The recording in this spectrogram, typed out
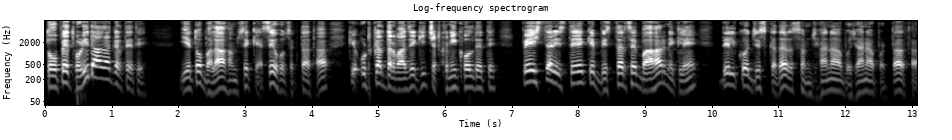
توپے تھوڑی داغا کرتے تھے۔ یہ تو بھلا ہم سے کیسے ہو سکتا تھا کہ اٹھ کر دروازے کی چٹکنی کھول دیتے۔ پیشتر استے کہ بستر سے باہر نکلیں، دل کو جس قدر سمجھانا بجھانا پڑتا تھا،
